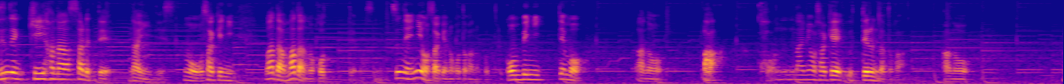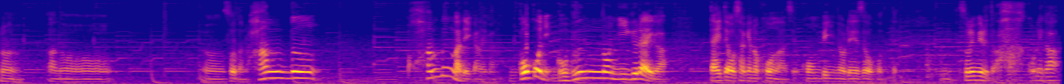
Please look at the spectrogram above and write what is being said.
全然切り離されてないんです。もうお酒に、まだまだ残ってますね。常にお酒のことが残ってる。コンビニ行っても、あの、あ、こんなにお酒売ってるんだとか、あの、うんあのうん、そうだな半分半分までいかないかな5個に5分の2ぐらいが大体お酒のコーナーですよコンビニの冷蔵庫って、うん、それ見るとああこれが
